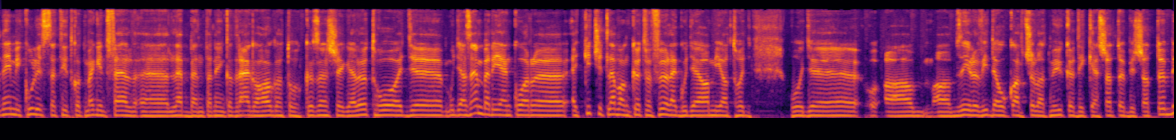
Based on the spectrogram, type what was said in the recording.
némi kulisszatitkot megint fellebbentenénk a drága hallgatók közönség előtt, hogy ugye az ember ilyenkor egy kicsit le van kötve, főleg ugye amiatt, hogy, hogy a, az élő videó kapcsolat működik-e, stb. stb.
